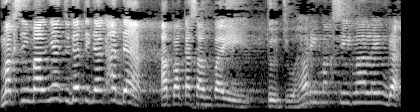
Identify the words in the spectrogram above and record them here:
Maksimalnya juga tidak ada. Apakah sampai tujuh hari maksimalnya enggak?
